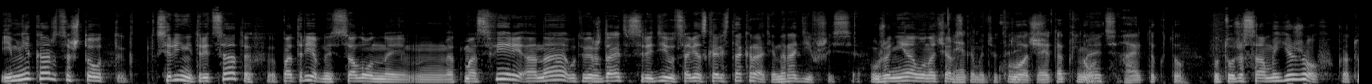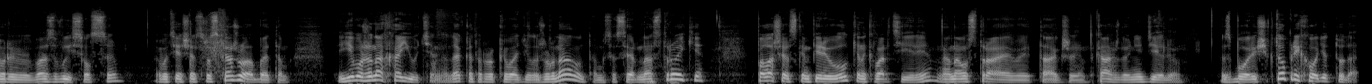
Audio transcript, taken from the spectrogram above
И мне кажется, что вот к середине 30-х потребность в салонной атмосфере, она утверждается среди вот советской аристократии, народившейся. Уже не о Луначарском это, идет вот, речь. это кто? Понимаете? А это кто? Вот тот же самый Ежов, который возвысился. Вот я сейчас расскажу об этом. Его жена Хаютина, да, которая руководила журналом там, СССР на стройке, в Палашевском переулке на квартире. Она устраивает также каждую неделю сборище. Кто приходит туда?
